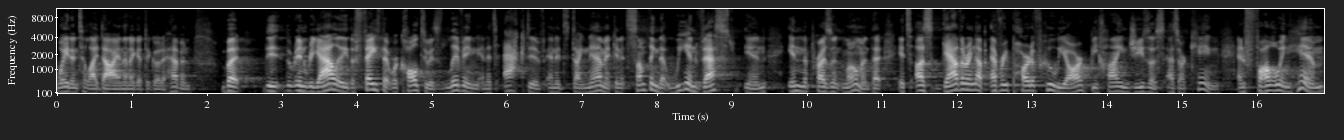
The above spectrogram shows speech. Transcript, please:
wait until I die and then I get to go to heaven. But the, the, in reality, the faith that we're called to is living and it's active and it's dynamic and it's something that we invest in in the present moment. That it's us gathering up every part of who we are behind Jesus as our King and following Him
